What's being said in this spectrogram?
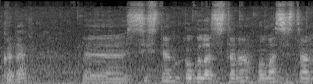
Bu kadar. Ee, sistem Google Asistan'a Home Asistan e,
